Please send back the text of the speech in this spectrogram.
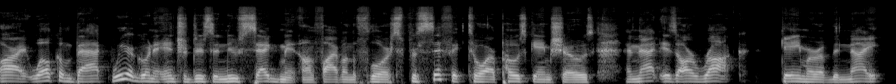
All right, welcome back. We are going to introduce a new segment on Five on the Floor specific to our post game shows, and that is our ROK Gamer of the Night.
